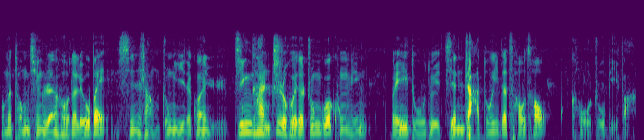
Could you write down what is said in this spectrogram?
我们同情仁厚的刘备，欣赏忠义的关羽，惊叹智慧的中国孔明，唯独对奸诈多疑的曹操口诛笔伐。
